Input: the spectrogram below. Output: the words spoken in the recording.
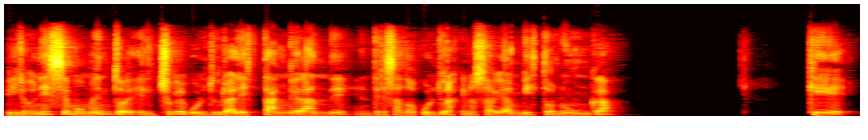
pero en ese momento el choque cultural es tan grande entre esas dos culturas que no se habían visto nunca, que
